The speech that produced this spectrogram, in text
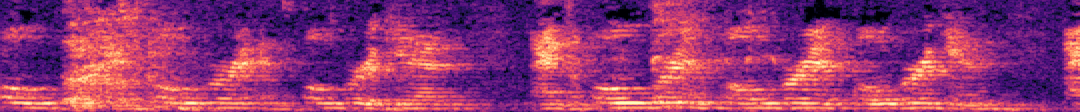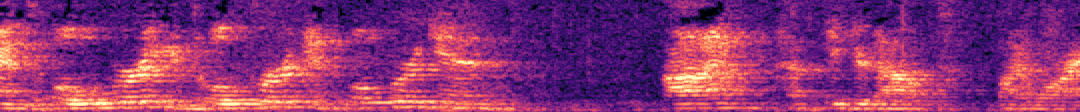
over and over and over again, and over and over and over again, and over and over and over again, I have figured out my why.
